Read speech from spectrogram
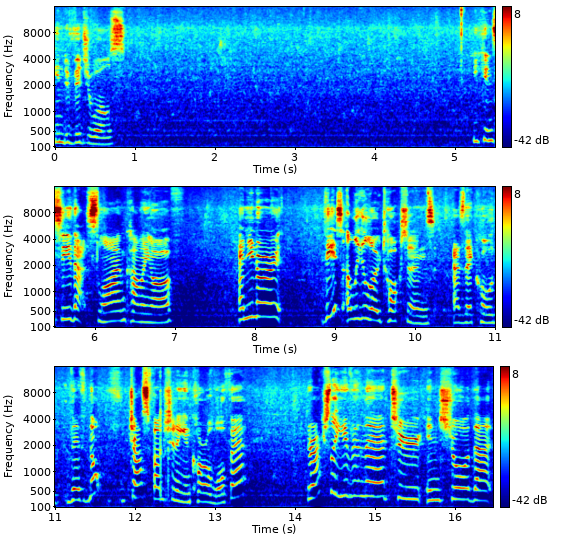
individuals. You can see that slime coming off. And you know, these allelotoxins, as they're called, they're not just functioning in coral warfare. They're actually even there to ensure that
